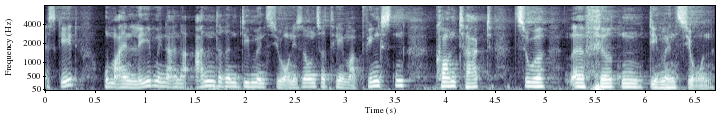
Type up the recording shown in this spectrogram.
Es geht um ein Leben in einer anderen Dimension. Ist unser Thema. Pfingsten, Kontakt zur äh, vierten Dimension.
